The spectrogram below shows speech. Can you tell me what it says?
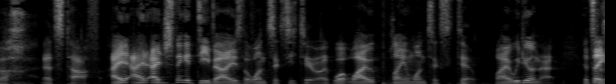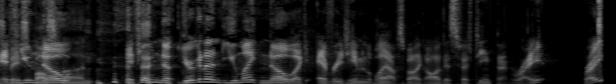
Ugh, that's tough. I, I I just think it devalues the 162. Like, what? Why are we playing 162? Why are we doing that? It's like if you know if you know you're gonna you might know like every team in the playoffs by like August 15th then right right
